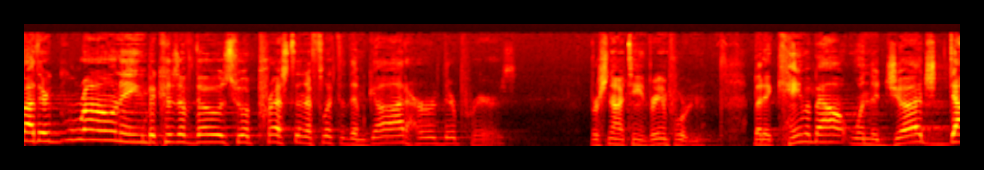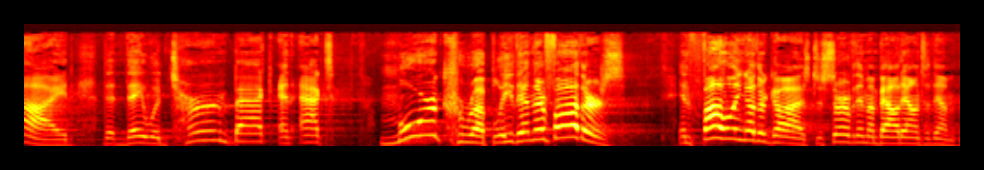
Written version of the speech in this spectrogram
by their groaning because of those who oppressed and afflicted them. God heard their prayers. Verse 19, very important. But it came about when the judge died that they would turn back and act more corruptly than their fathers, in following other gods to serve them and bow down to them.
